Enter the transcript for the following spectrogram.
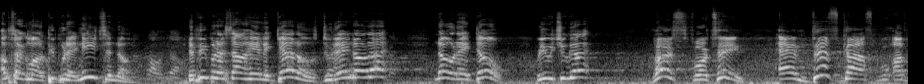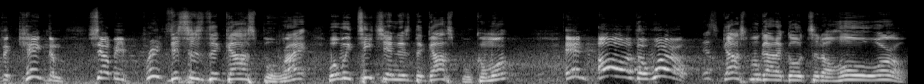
I'm talking about the people that need to know. Oh no. The people that's out here in the ghettos. Do they know that? No, they don't. Read what you got. Verse 14. And this gospel of the kingdom shall be preached This is the gospel, right? What we teaching is the gospel. Come on. In all the world. This gospel gotta go to the whole world.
